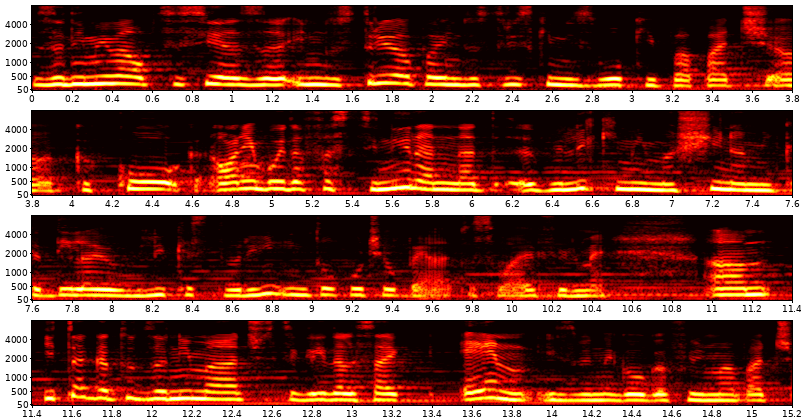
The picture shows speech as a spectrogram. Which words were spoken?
zanimiva obsesija z industrijo, pa industrijskimi zvoki, pa pač uh, kako on je bojda fasciniran nad eh, velikimi mašinami, ki delajo velike stvari in to hoče upeljati v svoje filme. Filme. Um, Ita ga tudi zanima, če ste gledali vsaj en izmed njegovega filma, pač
